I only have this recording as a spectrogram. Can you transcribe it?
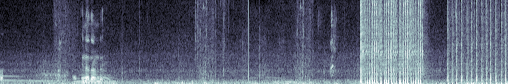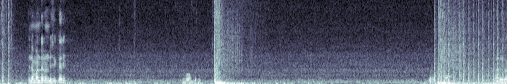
വാ. ഇതിനകത്തുണ്ട്. പിന്നെ മണ്ടലുണ്ട് ശിക്കാരി. ബോംബ് അറിയില്ല.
